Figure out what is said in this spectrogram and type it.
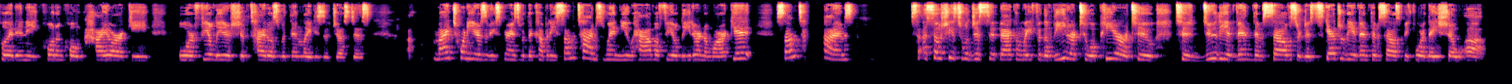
put any quote unquote hierarchy or field leadership titles within Ladies of Justice. My 20 years of experience with the company, sometimes when you have a field leader in a market, sometimes associates will just sit back and wait for the leader to appear or to to do the event themselves or to schedule the event themselves before they show up.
